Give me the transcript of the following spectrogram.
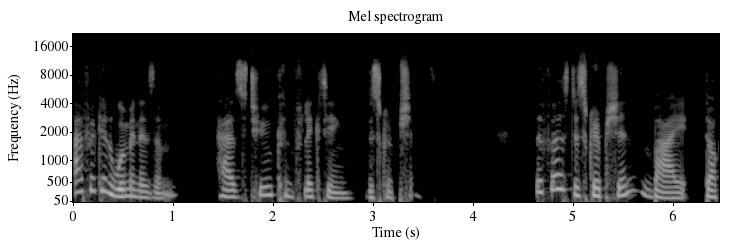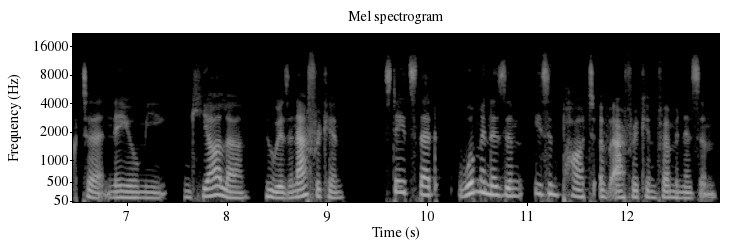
African womanism has two conflicting descriptions. The first description by Dr. Naomi Nkealah, who is an African, states that womanism isn't part of African feminism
